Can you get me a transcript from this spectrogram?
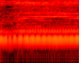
know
